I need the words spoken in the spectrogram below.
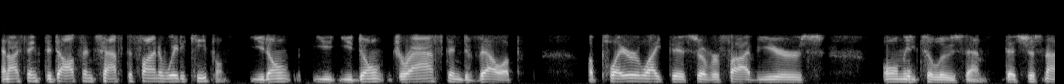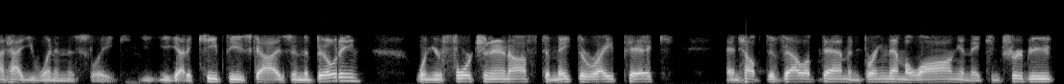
And I think the Dolphins have to find a way to keep him. You don't you, you don't draft and develop a player like this over five years only to lose them. That's just not how you win in this league. You, you got to keep these guys in the building. When you're fortunate enough to make the right pick and help develop them and bring them along and they contribute,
